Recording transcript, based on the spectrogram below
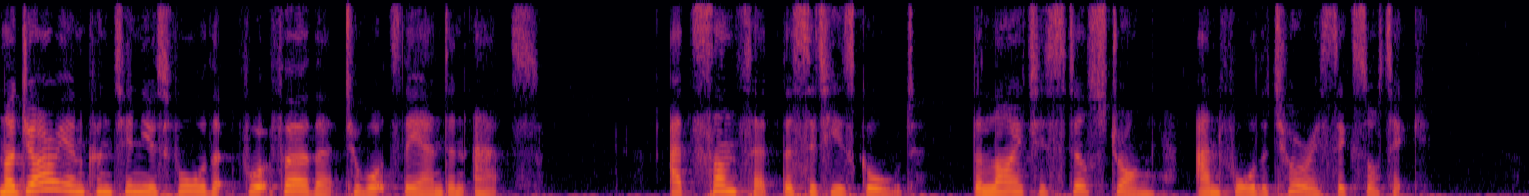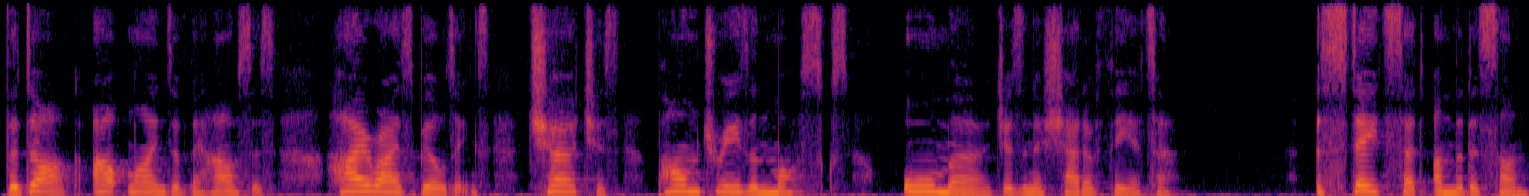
Nadjarian continues further, further towards the end and adds At sunset, the city is gold. The light is still strong and for the tourists exotic. The dark outlines of the houses, high rise buildings, churches, palm trees, and mosques all merge as in a shadow theatre. A stage set under the sun,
